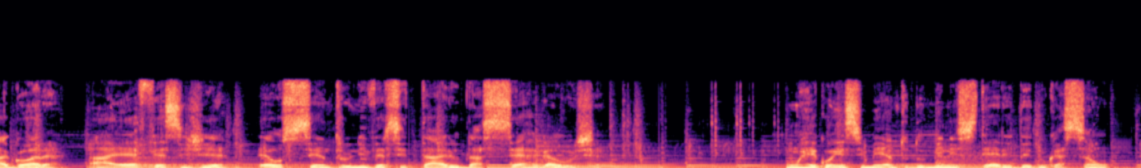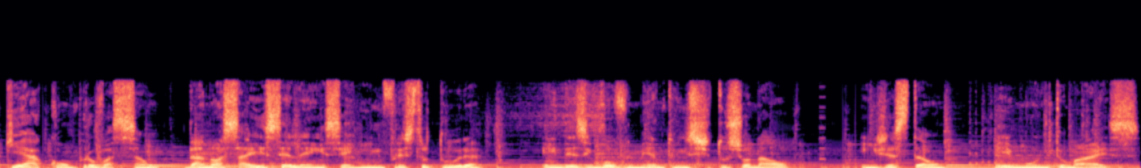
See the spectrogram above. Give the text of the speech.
Agora, a FSG é o Centro Universitário da Serra Gaúcha. Um reconhecimento do Ministério da Educação que é a comprovação da nossa excelência em infraestrutura, em desenvolvimento institucional, em gestão e muito mais.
